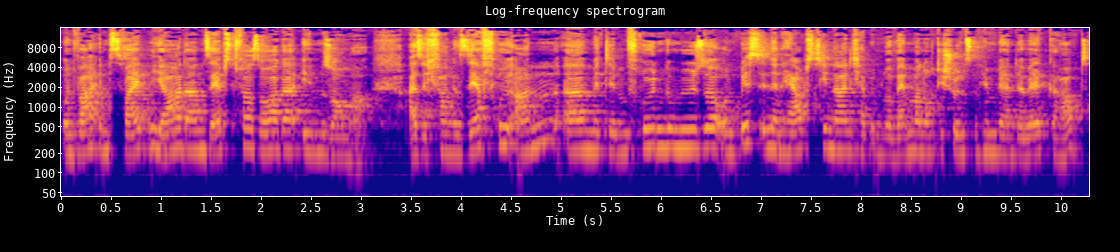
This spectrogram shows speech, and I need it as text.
und war im zweiten Jahr dann Selbstversorger im Sommer. Also ich fange sehr früh an äh, mit dem frühen Gemüse und bis in den Herbst hinein. Ich habe im November noch die schönsten Himbeeren der Welt gehabt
